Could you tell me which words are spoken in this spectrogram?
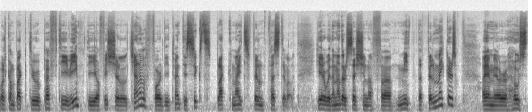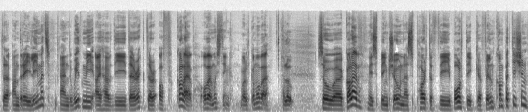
Welcome back to PÖFF TV, the official channel for the 26th Black Nights Film Festival. Here with another session of uh, Meet the Filmmakers. I am your host uh, Andrei Liimets, and with me I have the director of Kalev, Ove Musting. Welcome, Ove. Hello. So, uh, Kalev is being shown as part of the Baltic uh, Film Competition.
